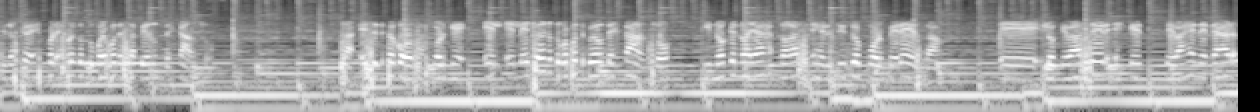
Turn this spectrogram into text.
sino es que es, porque tu cuerpo te está pidiendo un descanso. O sea, ese tipo de cosas, porque el, el hecho de que tu cuerpo te pida un descanso y no que no, hayas, no hagas ejercicio por pereza, eh, lo que va a hacer es que te va a generar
